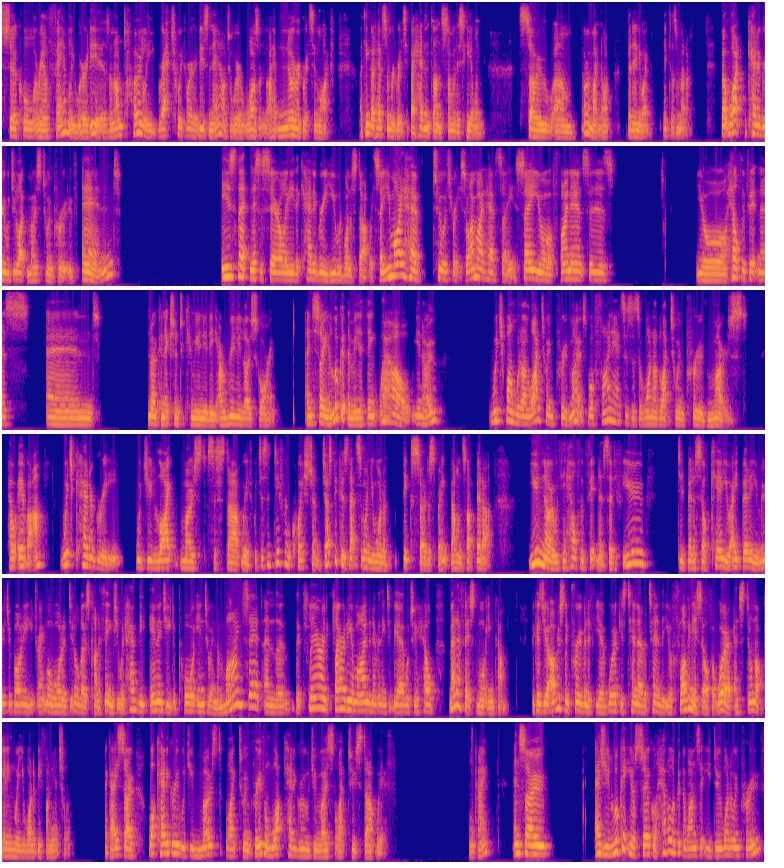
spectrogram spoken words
circle around family where it is. And I'm totally wrapped with where it is now to where it wasn't. I have no regrets in life. I think I'd have some regrets if I hadn't done some of this healing. So, um, or I might not. But anyway, it doesn't matter. But what category would you like most to improve? And is that necessarily the category you would want to start with? So you might have two or three. So I might have, say, say your finances, your health and fitness and no connection to community are really low scoring. And so you look at them and you think, wow, you know, which one would I like to improve most? Well, finances is the one I'd like to improve most. However, which category would you like most to start with? Which is a different question. Just because that's the one you want to fix, so to speak, balance up better, you know with your health and fitness that if you did better self care, you ate better, you moved your body, you drank more water, did all those kind of things, you would have the energy to pour into and the mindset and the, the clarity, clarity of mind and everything to be able to help manifest more income. Because you're obviously proven if your work is 10 out of 10 that you're flogging yourself at work and still not getting where you want to be financially. Okay, so what category would you most like to improve and what category would you most like to start with? Okay, and so as you look at your circle, have a look at the ones that you do want to improve.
